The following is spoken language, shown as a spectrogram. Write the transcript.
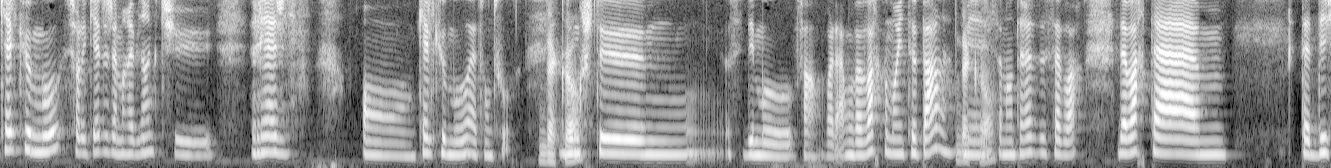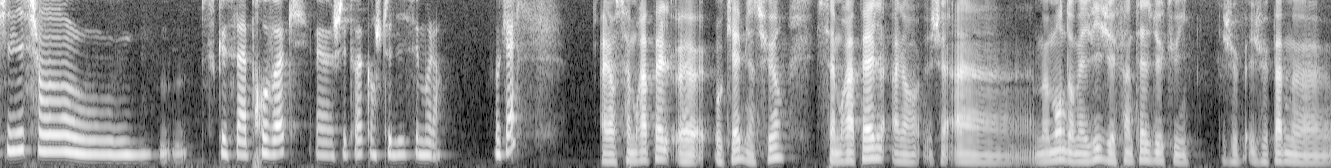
quelques mots sur lesquels j'aimerais bien que tu réagisses en quelques mots à ton tour. D'accord. Donc je te, c'est des mots. Enfin voilà, on va voir comment ils te parlent, mais ça m'intéresse de savoir, d'avoir ta ta définition ou ce que ça provoque euh, chez toi quand je te dis ces mots-là. Ok? Alors ça me rappelle, euh, ok bien sûr, ça me rappelle. Alors j'ai un, moment dans ma vie, j'ai fait un test de QI. Je, je vais pas me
